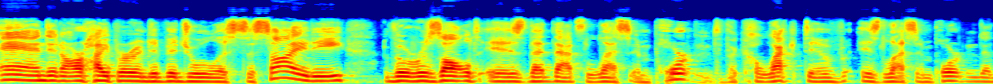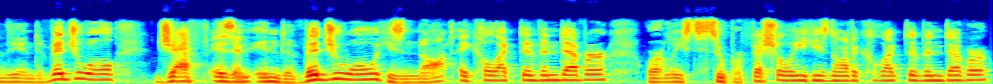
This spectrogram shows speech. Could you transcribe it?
And in our hyper individualist society, the result is that that's less important. The collective is less important than the individual. Jeff is an individual. He's not a collective endeavor, or at least superficially, he's not a collective endeavor.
